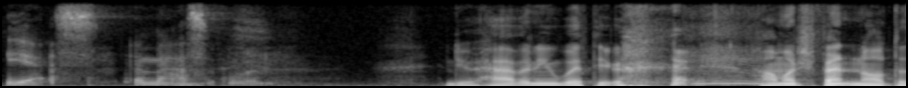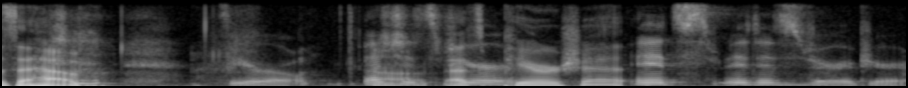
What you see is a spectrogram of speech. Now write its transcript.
Yes, a massive one. Do you have any with you? How much fentanyl does it have? Zero. That's Oh, just that's pure. pure shit. It's it is very pure.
